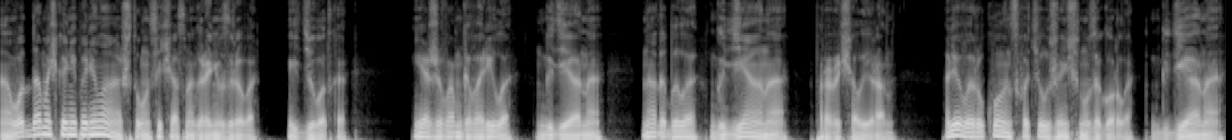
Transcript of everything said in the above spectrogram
А вот дамочка не поняла, что он сейчас на грани взрыва. Идиотка. «Я же вам говорила, где она? Надо было, где она?» — прорычал Иран. Левой рукой он схватил женщину за горло. «Где она?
